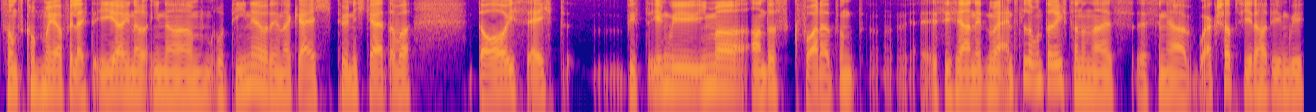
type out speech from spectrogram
sonst kommt man ja vielleicht eher in einer, in einer Routine oder in einer Gleichtönigkeit, aber da ist echt bist irgendwie immer anders gefordert. Und es ist ja nicht nur Einzelunterricht, sondern es, es sind ja Workshops. Jeder hat irgendwie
